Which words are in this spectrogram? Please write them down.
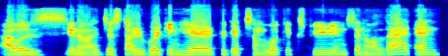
I was, you know, I just started working here to get some work experience and all that. And,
